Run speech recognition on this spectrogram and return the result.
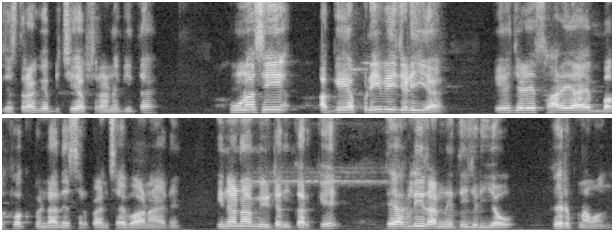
ਜਿਸ ਤਰ੍ਹਾਂ ਕਿ ਪਿੱਛੇ ਅਫਸਰਾਂ ਨੇ ਕੀਤਾ। ਹੁਣ ਅਸੀਂ ਅੱਗੇ ਆਪਣੀ ਵੀ ਜਿਹੜੀ ਆ, ਇਹ ਜਿਹੜੇ ਸਾਰੇ ਆਏ ਵੱਖ-ਵੱਖ ਪਿੰਡਾਂ ਦੇ ਸਰਪੰਚ ਸਾਹਿਬਾਨ ਆਏ ਨੇ, ਇਹਨਾਂ ਨਾਲ ਮੀਟਿੰਗ ਕਰਕੇ ਤੇ ਅਗਲੀ ਰਣਨੀਤੀ ਜਿਹੜੀ ਆ ਉਹ ਫਿਰ ਅਪਣਾਵਾਂਗੇ।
